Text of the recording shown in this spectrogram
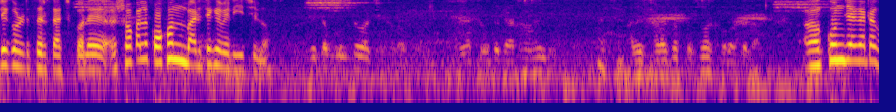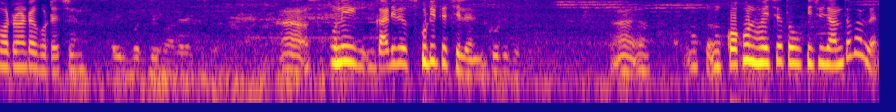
ডেকোরেটসের কাজ করে। সকালে কখন বাড়ি থেকে বেরিয়েছিল? সেটা বলতে পারছি না। দেখা হয়নি। আমি সাড়ে সাতটার সময় খবর পেলাম। কোন জায়গাটা ঘটনাটা ঘটেছে? এই বদ্রি বাজারে আহ, উনি গাড়িতে স্কুটিতে ছিলেন? স্কুটিতে ছিল আহ, কখন হয়েছে তো কিছু জানতে পারলেন?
